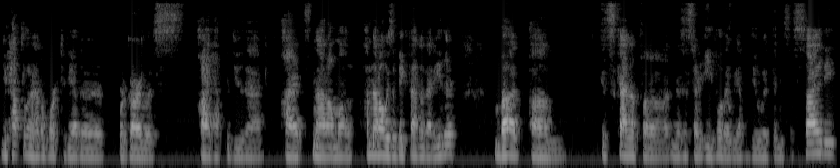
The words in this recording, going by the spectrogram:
you have to learn how to work together regardless. I have to do that. I, it's not I'm, a, I'm not always a big fan of that either but um, it's kind of a necessary evil that we have to deal with in society.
